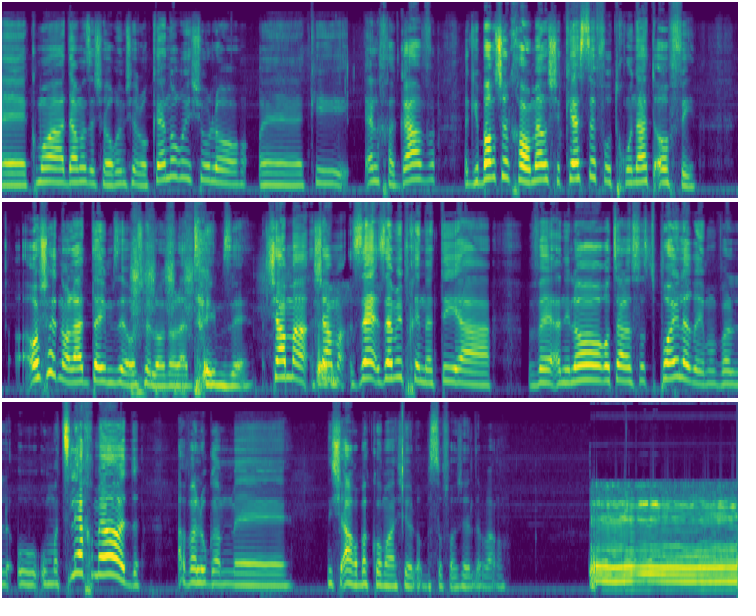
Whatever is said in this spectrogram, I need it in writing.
אה, כמו האדם הזה שההורים שלו כן הורישו לו, אה, כי אין לך גב. הגיבור שלך אומר שכסף הוא תכונת אופי. או שנולדת עם זה, או שלא נולדת עם זה. שמה, שמה, זה, זה מבחינתי ה... ואני לא רוצה לעשות ספוילרים, אבל הוא, הוא מצליח מאוד, אבל הוא גם אה, נשאר בקומה שלו בסופו של דבר. אה,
